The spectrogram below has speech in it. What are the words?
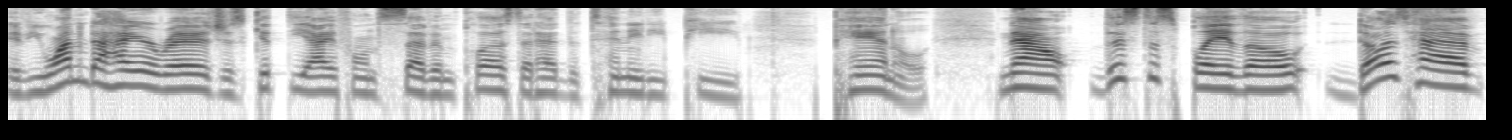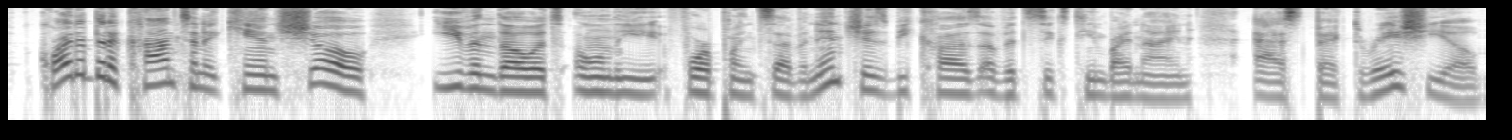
If you wanted a higher res, just get the iPhone 7 Plus that had the 1080p panel. Now, this display though does have quite a bit of content it can show even though it's only 4.7 inches because of its 16 by 9 aspect ratio.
